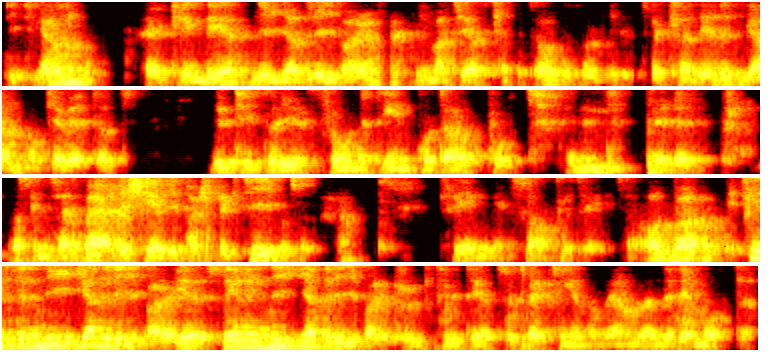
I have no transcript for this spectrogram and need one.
lite grann eh, kring det, nya drivare i materiellt kapital. Du får utveckla det lite grann och jag vet att du tittar ju från ett input-output, eller, vad ska man säga, värdekedjeperspektiv och sådär kring saker och ting. Så, vad, finns det nya drivare? Ser ni nya drivare i produktivitetsutvecklingen om vi använder det måttet?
